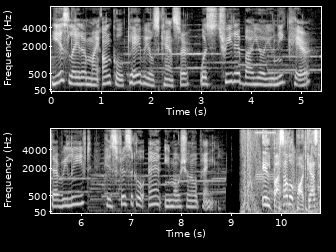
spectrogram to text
Years later, my uncle Gabriel's cancer was treated by your unique care that relieved his physical and emotional pain. El pasado podcast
